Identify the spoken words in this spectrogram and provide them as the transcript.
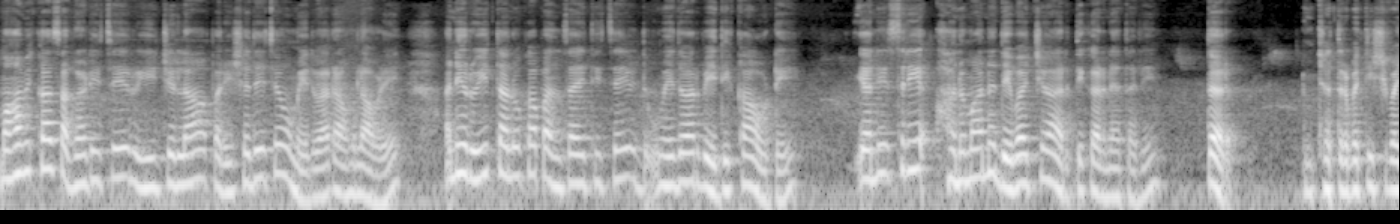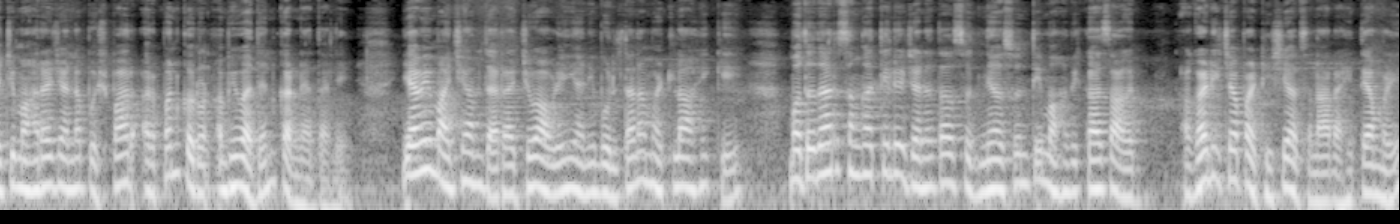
महाविकास आघाडीचे रुई जिल्हा परिषदेचे उमेदवार राहुल आवळे आणि रुई तालुका पंचायतीचे उमेदवार वेदिका आवटे यांनी श्री हनुमान देवाची आरती करण्यात आली. तर छत्रपती शिवाजी महाराज यांना पुष्पहार अर्पण करून अभिवादन करण्यात आले. यावेळी माजी आमदार राजीव आवळे यांनी बोलताना म्हटलं आहे की मतदारसंघातील जनता सुज्ञ असून ती महाविकास आ आघाडीच्या पाठीशी असणार आहे. त्यामुळे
